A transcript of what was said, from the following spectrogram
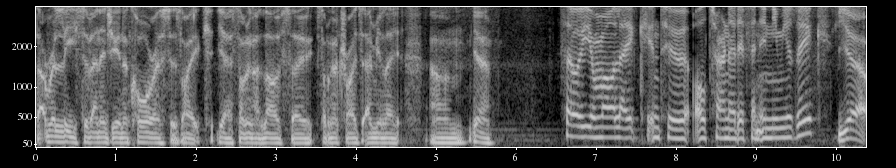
that release of energy in a chorus is like yeah something I love. So something I've tried to emulate. Um, yeah. So you're more like into alternative and indie music. Yeah,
